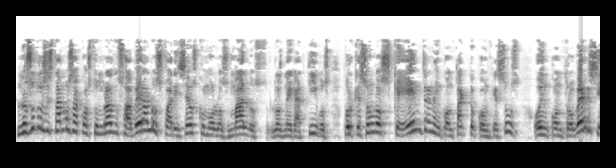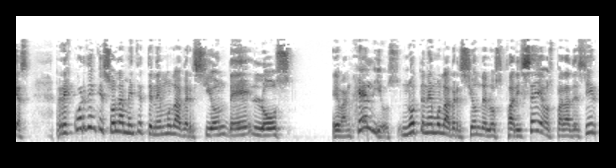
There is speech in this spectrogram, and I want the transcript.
Nosotros estamos acostumbrados a ver a los fariseos como los malos, los negativos, porque son los que entran en contacto con Jesús o en controversias. Recuerden que solamente tenemos la versión de los evangelios, no tenemos la versión de los fariseos para decir,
